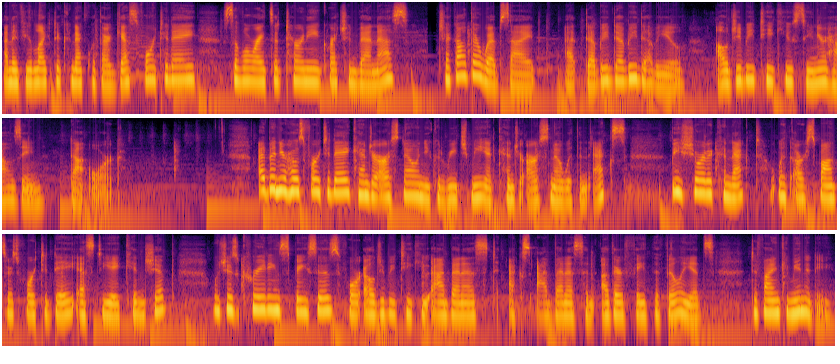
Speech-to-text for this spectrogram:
And if you'd like to connect with our guest for today, civil rights attorney Gretchen Van Ness, check out their website at www.lgbtqseniorhousing.org I've been your host for today, Kendra Arsenault, and you can reach me at Kendra Arsenault with an X. Be sure to connect with our sponsors for today, SDA Kinship, which is creating spaces for LGBTQ Adventists, ex Adventists, and other faith affiliates to find community.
